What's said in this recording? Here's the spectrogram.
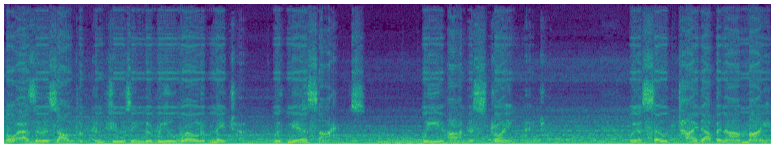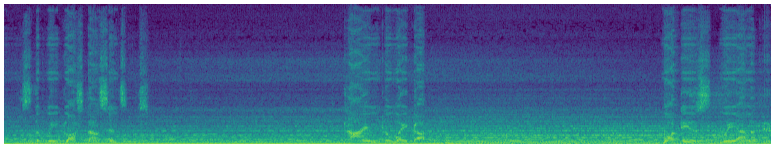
For as a result of confusing the real world of nature with mere signs, we are destroying nature. We are so tied up in our minds that we've lost our senses. Time to wake up. What is reality?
